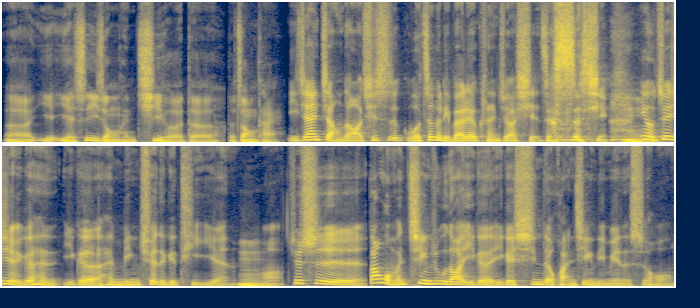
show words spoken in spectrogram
呃，也也是一种很契合的的状态。你今天讲到，其实我这个礼拜六可能就要写这个事情，嗯，因为我最近有一个很一个很明确的一个体验，嗯啊，就是当我们进入到一个一个新的环境里面的时候，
